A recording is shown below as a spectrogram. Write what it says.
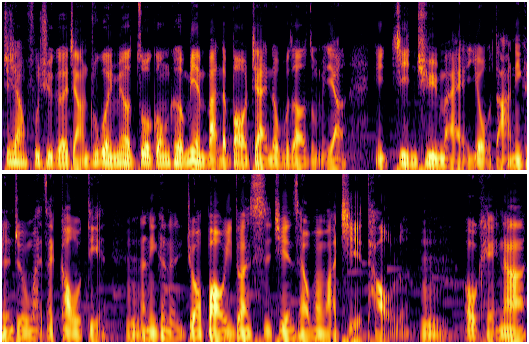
就像富旭哥讲，如果你没有做功课，面板的报价你都不知道怎么样，你进去买友达，你可能就买在高点，嗯、那你可能就要抱一段时间才有办法解套了。嗯，OK，那。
